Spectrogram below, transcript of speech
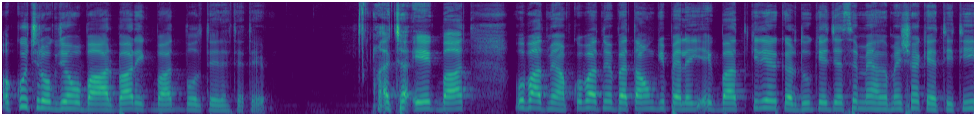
और कुछ लोग जो वो बार बार एक बात बोलते रहते थे। अच्छा एक बात, वो बात मैं आपको बाद में बताऊँगी, पहले एक बात क्लियर कर दूँ कि जैसे मैं हमेशा कहती थी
